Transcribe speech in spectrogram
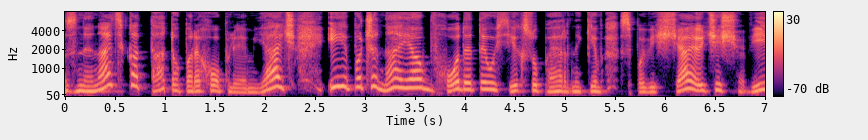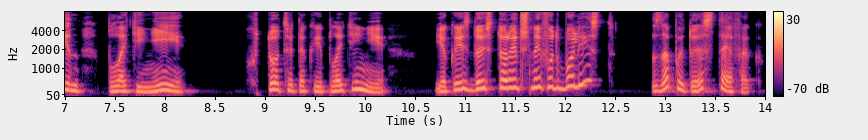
Зненацька тато перехоплює м'яч і починає обходити усіх суперників, сповіщаючи, що він платіні. Хто це такий платіні? Якийсь доісторичний футболіст? запитує Стефек.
